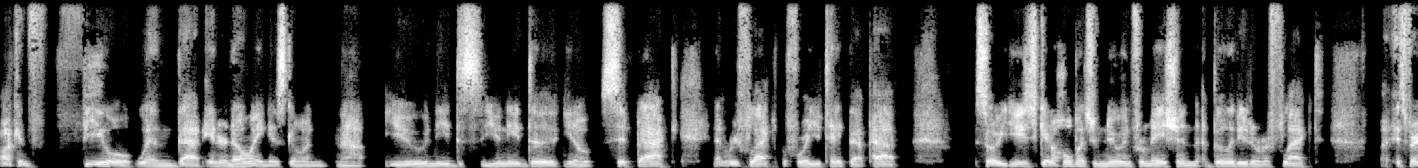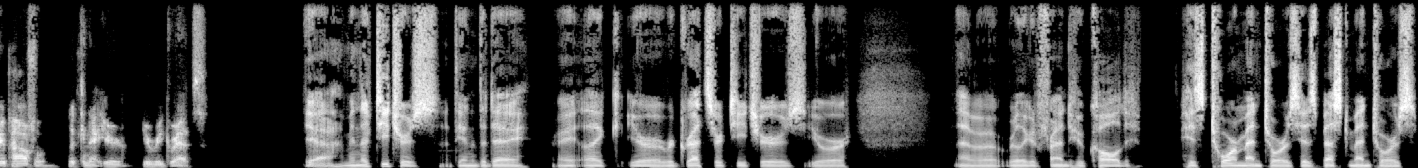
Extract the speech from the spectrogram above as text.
I can feel when that inner knowing is going, nah, you need to, you need to, you know, sit back and reflect before you take that path. So you just get a whole bunch of new information, ability to reflect. It's very powerful looking at your, your regrets. Yeah. I mean, they're teachers at the end of the day, right? Like your regrets are teachers. Your, I have a really good friend who called his tormentors his best mentors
